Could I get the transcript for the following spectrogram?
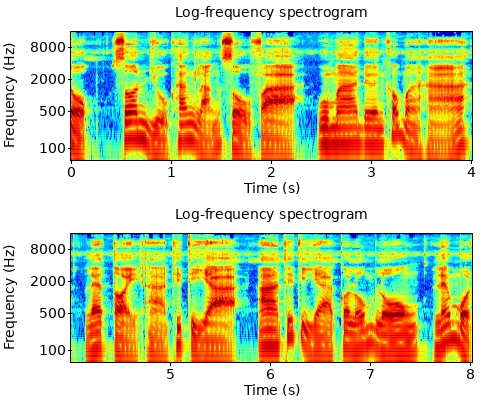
นกซ่อนอยู่ข้างหลังโซฟา อุมาเดินเข้ามาหา และต่อยอาทิตยา อาทิตยาก็ล้มลงและหมด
